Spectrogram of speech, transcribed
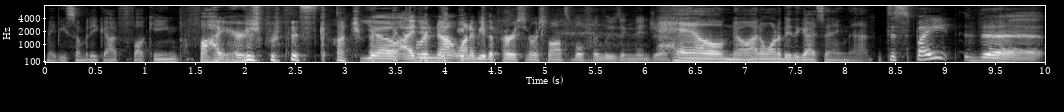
Maybe somebody got fucking fired for this contract. Yo, I do not want to be the person responsible for losing Ninja. Hell no, I don't want to be the guy saying that. Despite the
